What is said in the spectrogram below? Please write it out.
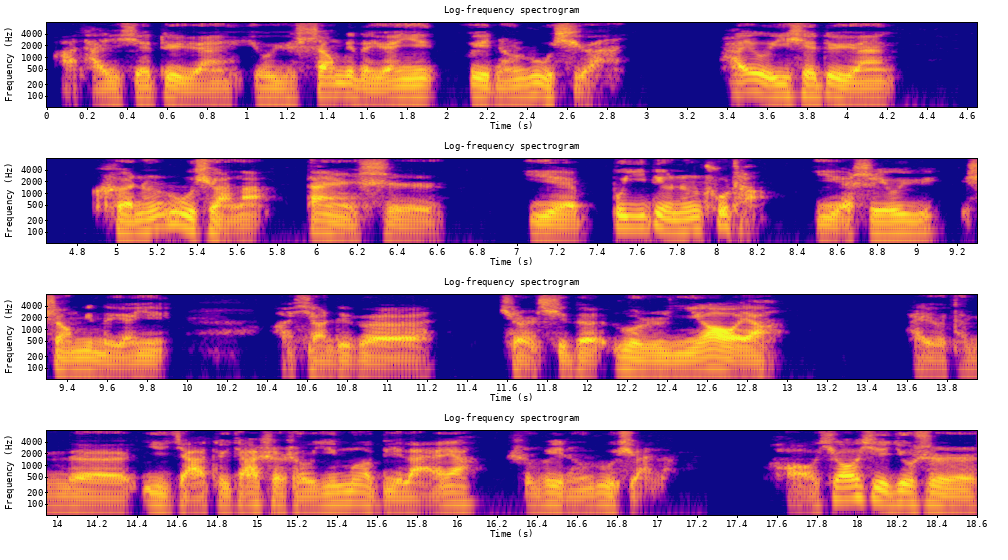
啊，他一些队员由于伤病的原因未能入选，还有一些队员可能入选了，但是也不一定能出场，也是由于伤病的原因啊，像这个切尔西的若日尼奥呀，还有他们的意甲最佳射手因莫比莱呀，是未能入选的。好消息就是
